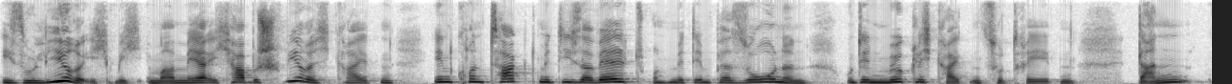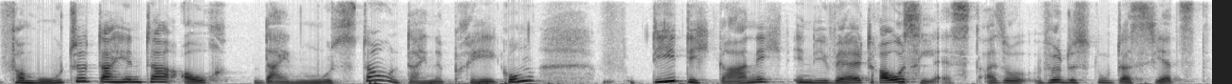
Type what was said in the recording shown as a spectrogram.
isoliere ich mich immer mehr. Ich habe Schwierigkeiten, in Kontakt mit dieser Welt und mit den Personen und den Möglichkeiten zu treten. Dann vermute dahinter auch dein Muster und deine Prägung, die dich gar nicht in die Welt rauslässt. Also würdest du das jetzt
